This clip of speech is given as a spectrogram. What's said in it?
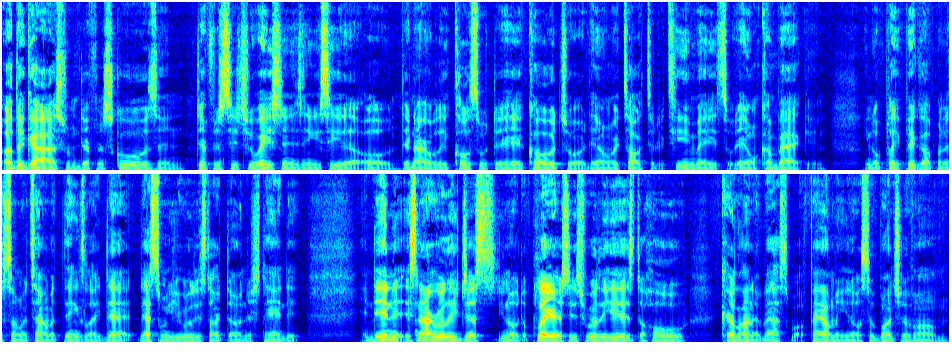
other guys from different schools and different situations, and you see uh, oh they're not really close with their head coach, or they don't really talk to their teammates, or they don't come back and you know play pickup in the summertime and things like that. That's when you really start to understand it. And then it's not really just you know the players; it really is the whole Carolina basketball family. You know, it's a bunch of um,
